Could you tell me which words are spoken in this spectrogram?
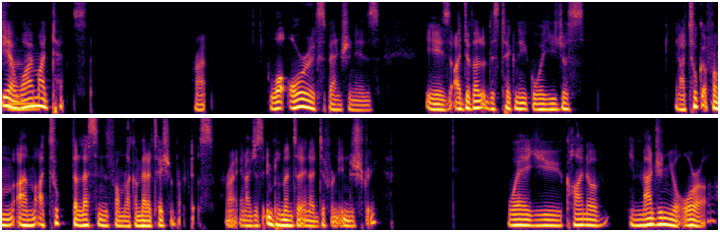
Yeah, why am I tensed? Right. What aura expansion is, is I developed this technique where you just and I took it from um I took the lessons from like a meditation practice, right? And I just implement it in a different industry. Where you kind of imagine your aura,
